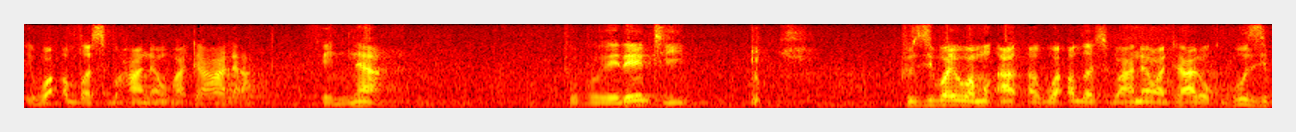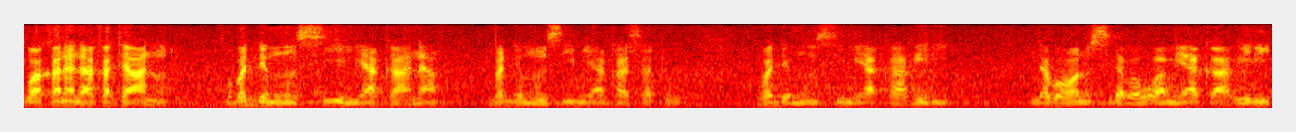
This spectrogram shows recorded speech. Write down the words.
ewa allah subhanahu wataala fenna tubeere nti tuzibwayo wa allah subhanahu wataala okubuuzibwa akana n'akataano. Obadde mu nsi emyaka ana obadde mu nsi emyaka asatu obadde mu nsi emyaka abiri ndaba wano sirabawo wa myaka abiri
